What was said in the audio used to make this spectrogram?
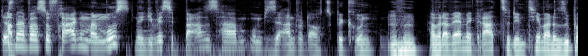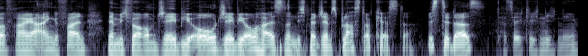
Das sind einfach so Fragen, man muss eine gewisse Basis haben, um diese Antwort auch zu begründen. Mhm. Aber da wäre mir gerade zu dem Thema eine super Frage eingefallen, nämlich warum JBO JBO heißen und nicht mehr James Blast Orchester. Wisst ihr das? Tatsächlich nicht, nee.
